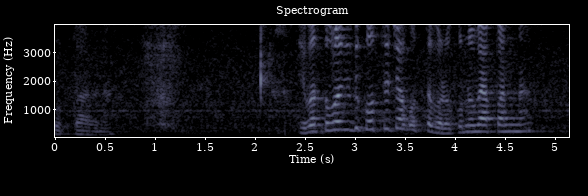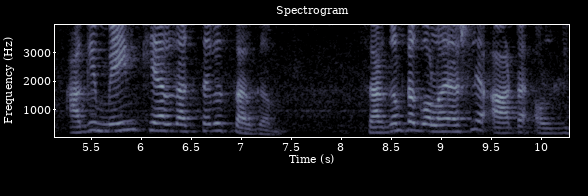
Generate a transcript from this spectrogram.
করতে হবে না। এবার তোমরা যদি করতে চাও, করতে পারো, কোনো ব্যাপার না। আগে মেইন খেয়াল রাখতে হবে সারগাম। সারগামটা গলায় আসলে আটা অলরেডি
